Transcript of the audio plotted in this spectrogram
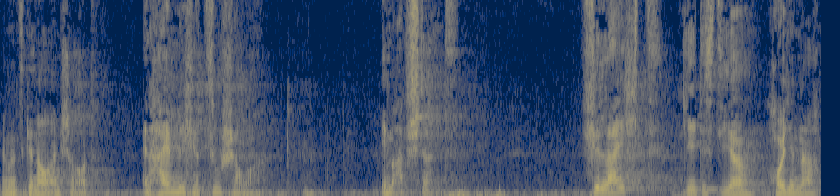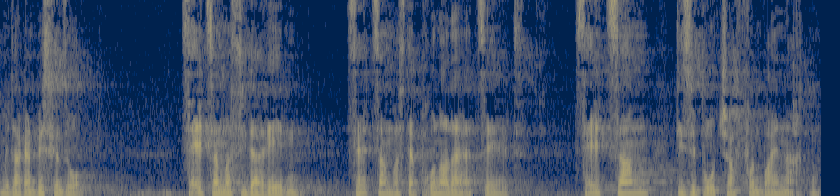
wenn man es genau anschaut. Ein heimlicher Zuschauer im Abstand. Vielleicht geht es dir heute Nachmittag ein bisschen so. Seltsam, was sie da reden. Seltsam, was der Brunner da erzählt. Seltsam, diese Botschaft von Weihnachten.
